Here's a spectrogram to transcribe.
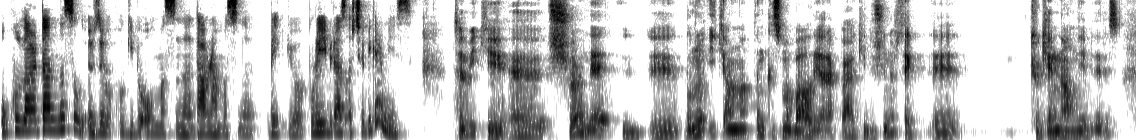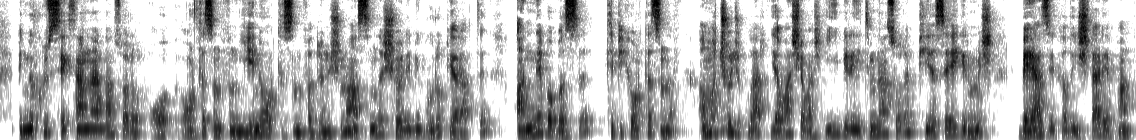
okullardan nasıl özel okul gibi olmasını, davranmasını bekliyor? Burayı biraz açabilir miyiz? Tabii ki e, şöyle e, bunu ilk anlattığım kısma bağlayarak belki düşünürsek kökenini anlayabiliriz. 1980'lerden sonra o orta sınıfın yeni orta sınıfa dönüşümü aslında şöyle bir grup yarattı. Anne babası tipik orta sınıf ama çocuklar yavaş yavaş iyi bir eğitimden sonra piyasaya girmiş, beyaz yakalı işler yapan,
